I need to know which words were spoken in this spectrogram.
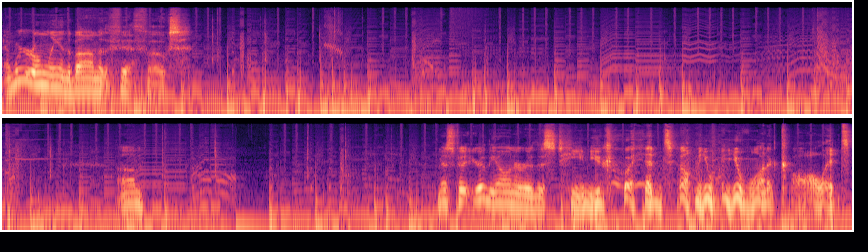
And we're only in the bottom of the fifth, folks. Um, Misfit, you're the owner of this team. You go ahead and tell me when you want to call it.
